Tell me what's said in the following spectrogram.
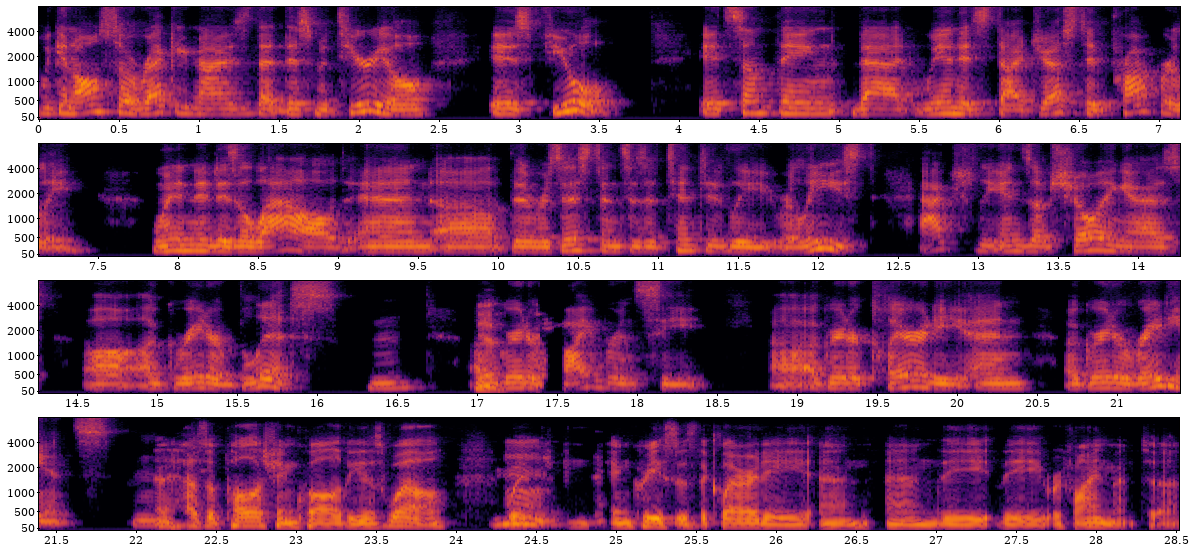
we can also recognize that this material is fuel. It's something that when it's digested properly, when it is allowed and uh, the resistance is attentively released, actually ends up showing as uh, a greater bliss, hmm? a yeah. greater vibrancy, uh, a greater clarity, and a greater radiance. Hmm? And it has a polishing quality as well, which mm. increases the clarity and and the the refinement uh,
